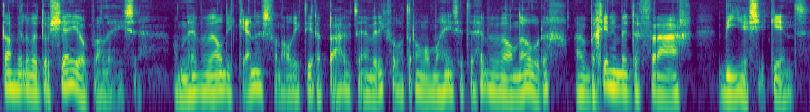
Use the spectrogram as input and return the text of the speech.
dan willen we het dossier ook wel lezen. Want dan hebben we wel die kennis van al die therapeuten en weet ik veel wat er allemaal omheen zit, hebben we wel nodig. Maar we beginnen met de vraag, wie is je kind?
